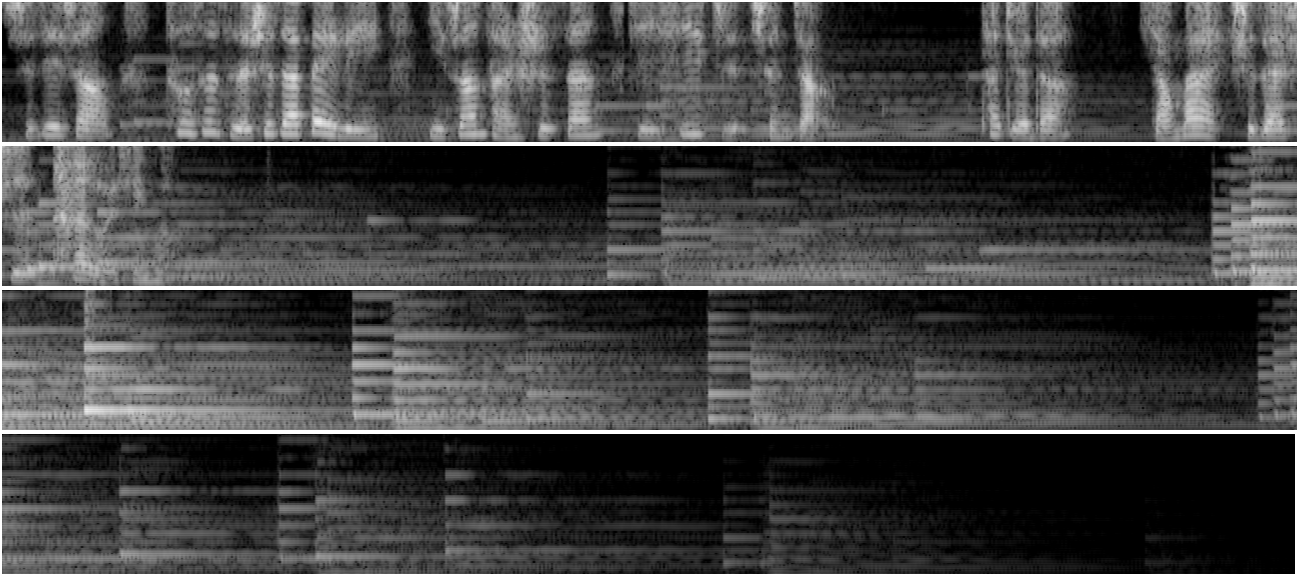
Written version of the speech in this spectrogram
实际上，菟丝子是在背离乙酸反式三己烯酯生长。他觉得小麦实在是太恶心了。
